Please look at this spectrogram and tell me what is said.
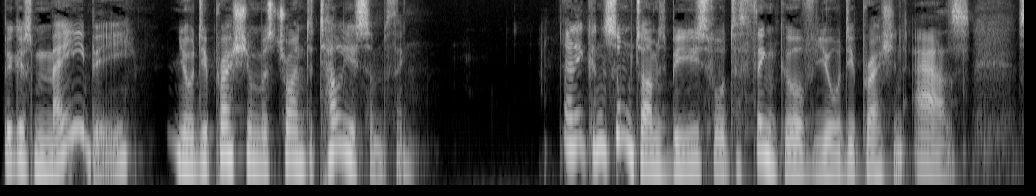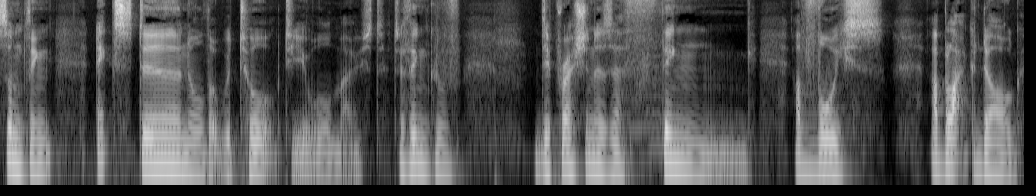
because maybe your depression was trying to tell you something. And it can sometimes be useful to think of your depression as something external that would talk to you almost, to think of depression as a thing, a voice, a black dog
